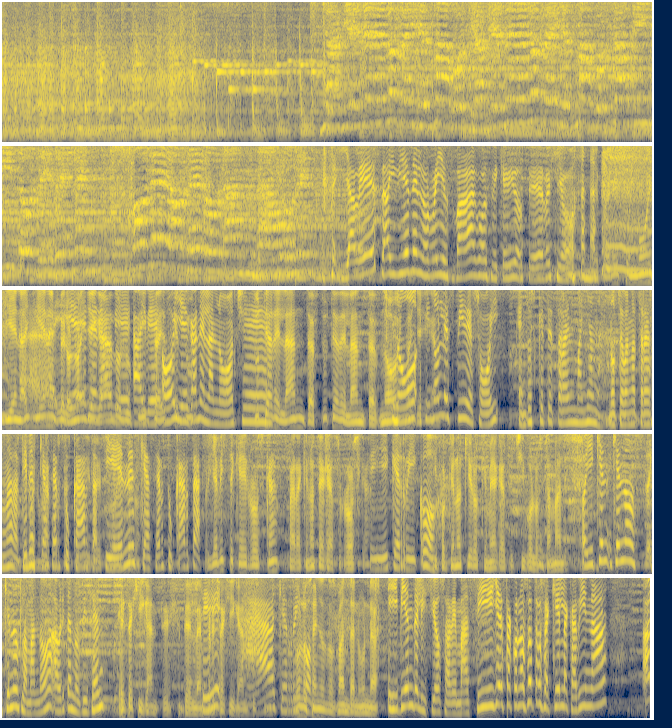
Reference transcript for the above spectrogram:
Ahí vienen los Reyes Vagos, mi querido Sergio. Me parece muy bien. Ahí vienen, pero no han llegado. Lupita. ahí ven- Es hoy tú- llegan en la noche. Tú te adelantas, tú te adelantas. No, no, no si no les pides hoy, entonces ¿qué te traen mañana? No te van a traer nada. Tienes Bueno, que hacer tu carta, eso tienes pero- que hacer tu carta. Pero ¿Ya viste que hay rosca? Para que no te hagas rosca. Sí, qué rico. Sí, porque no quiero que me hagas de chivo los tamales. Oye, ¿quién, quién, nos, ¿quién nos la mandó? Ahorita nos dicen. Es de gigante, de la ¿Sí? empresa gigante. Ah, sí. qué rico. Todos los años nos mandan una. Y bien deliciosa además. Sí, ya está con nosotros aquí en la cabina.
